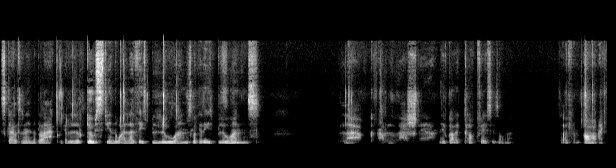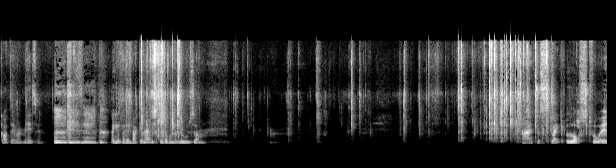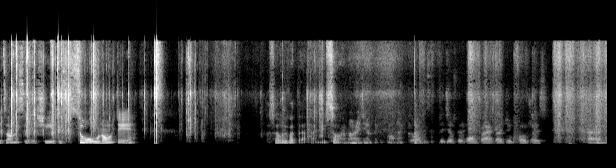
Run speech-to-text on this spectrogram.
Skeleton in the black. We got a little ghosty in the white. I love these blue ones. Look at these blue ones. Look how lush they are. They've got like clock faces on them. Aside from, oh my god, they're amazing. Amazing. I'm gonna put them back in there because I don't want to lose them. I just like lost for words, honestly. She is so naughty. So we've got that. I'm sorry, I'm already on like, oh my god, this video's gonna go on forever. I do apologise. Um,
